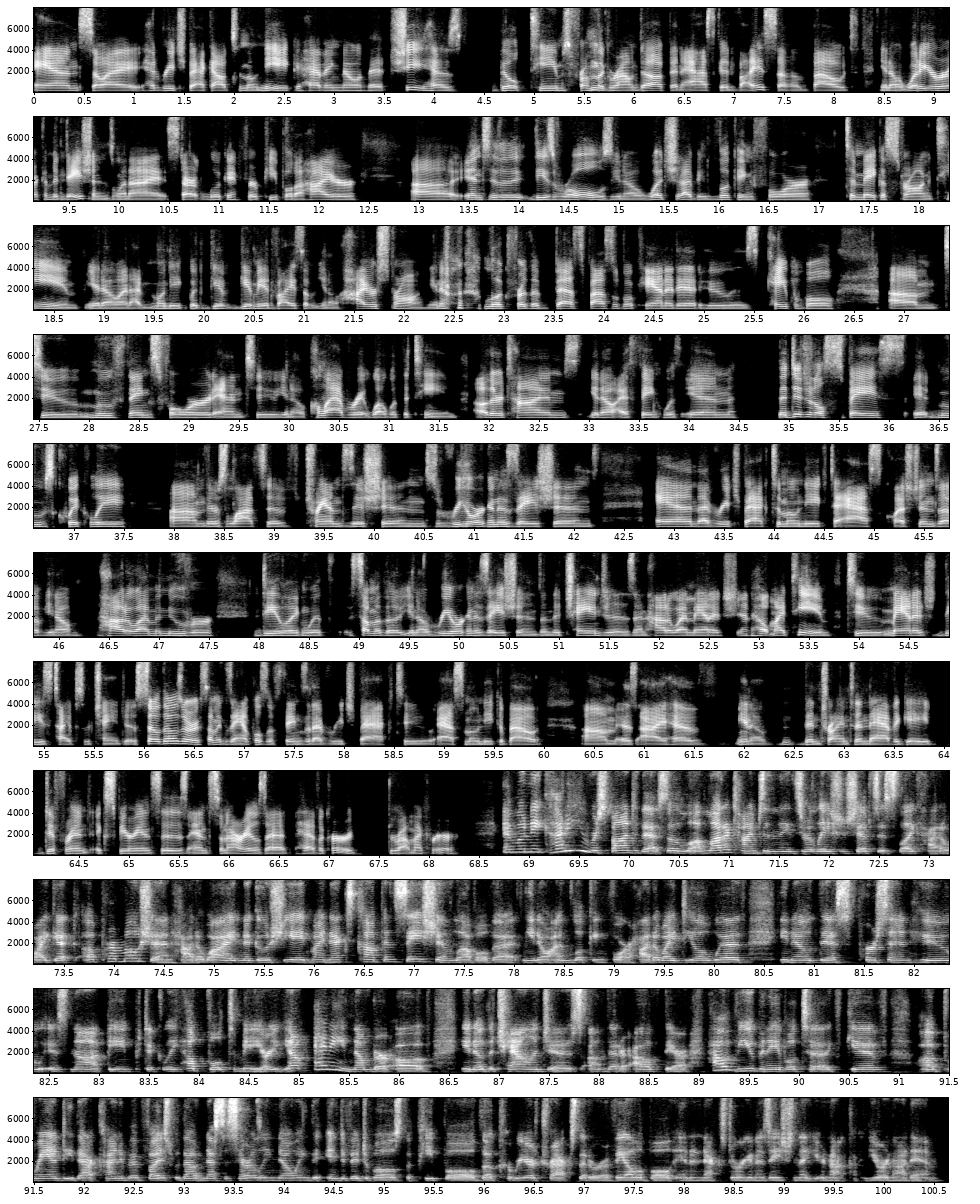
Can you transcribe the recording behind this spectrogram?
And so I had reached back out to Monique, having known that she has built teams from the ground up and ask advice about, you know, what are your recommendations when I start looking for people to hire uh, into the, these roles? You know, what should I be looking for? To make a strong team, you know, and I, Monique would give give me advice of, you know, hire strong, you know, look for the best possible candidate who is capable um, to move things forward and to, you know, collaborate well with the team. Other times, you know, I think within the digital space, it moves quickly. Um, there's lots of transitions, reorganizations and I've reached back to Monique to ask questions of, you know, how do I maneuver dealing with some of the, you know, reorganizations and the changes and how do I manage and help my team to manage these types of changes. So those are some examples of things that I've reached back to ask Monique about um, as I have you know been trying to navigate different experiences and scenarios that have occurred throughout my career And Monique, how do you respond to that? So a lot of times in these relationships, it's like, how do I get a promotion? How do I negotiate my next compensation level that, you know, I'm looking for? How do I deal with, you know, this person who is not being particularly helpful to me or, you know, any number of, you know, the challenges um, that are out there. How have you been able to give uh, Brandy that kind of advice without necessarily knowing the individuals, the people, the career tracks that are available in a next organization? Organization that you're not you're not in.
